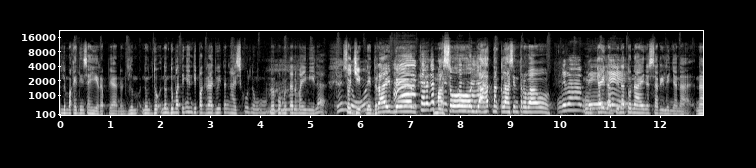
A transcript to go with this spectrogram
lumaki din sa hirap 'yan. Nung, lum- nung, du- nung dumating yan, hindi pa graduate ng high school nung, nung pumunta ng Maynila. So Ganon? jeepney driver, Ah, talaga mason, pinasukan lahat. lahat ng klaseng trabaho. Grabe. Mm, kailan eh, pinatunayan niya sa sarili niya na na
